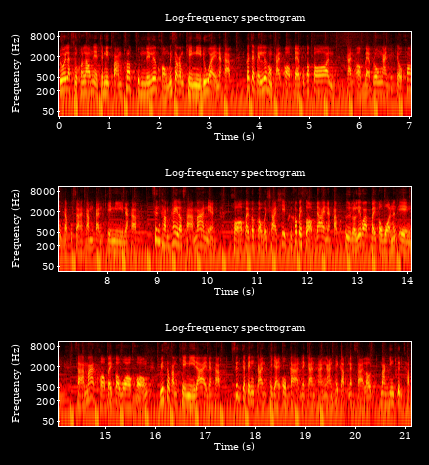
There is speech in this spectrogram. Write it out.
โดยหลักสูตรของเราเนี่ยจะมีความครอบคลุมในเรื่องของวิศวกรรมเคมีด้วยนะครับก็จะเป็นเรื่องของการออกแบบอุปกรณ์ การออกแบบโรงงานที่เกี่ยวข้องกับอุตสาหกรรมการเคมีนะครับ ซึ่งทำให้เราสามารถเนี่ยขอไปประกอบวิชาชีพคือเข้าไปสอบได้นะครับ ก็คือเราเรียกว่าใบกวนั่นเอง สามารถขอใบกวของวิศวกรรมเคมีได้นะครับ ซึ่งจะเป็นการขยายโอกาสในการหางานให้กับนักศึกษาเรามากยิ่งขึ้นครับ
